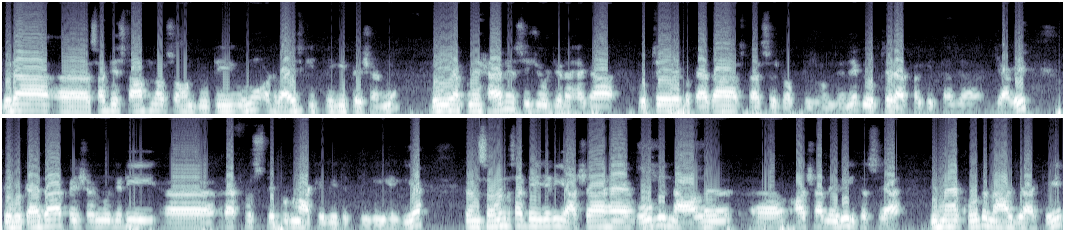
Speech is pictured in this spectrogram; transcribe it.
ਜਿਹੜਾ ਸਾਡੇ ਸਟਾਫ ਨਰਸ ਔਨ ਡਿਊਟੀ ਉਹਨੂੰ ਐਡਵਾਈਜ਼ ਕੀਤੀ ਗਈ ਪੇਸ਼ੈਂਟ ਨੂੰ ਵੀ ਆਪਣੇ ਹੈਰ ਇੰਸਟੀਚਿਊਟ ਜਿਹੜਾ ਹੈਗਾ ਉੱਥੇ ਬਕਾਇਦਾ ਸਪੈਸ਼ਲਿਸਟ ਡਾਕਟਰਸ ਹੁੰਦੇ ਨੇ ਵੀ ਉੱਥੇ ਰੈਫਰ ਕੀਤਾ ਜਾ- ਜਾਵੇ ਤੇ ਬਕਾਇਦਾ ਪੇਸ਼ੈਂਟ ਨੂੰ ਜਿਹੜੀ ਰੈਫਰ ਸਲਿੱਪ ਬਣਾ ਕੇ ਵੀ ਦਿੱਤੀ ਗਈ ਹੈਗੀ ਆ। ਕੰਸਰਨ ਸਾਡੀ ਜਿਹੜੀ ਆਸ਼ਾ ਹੈ, ਉਹ ਵੀ ਨਾਲ ਆਸ਼ਾ ਨੇ ਵੀ ਦੱਸਿਆ ਵੀ ਮੈਂ ਖੁਦ ਨਾਲ ਜਾ ਕੇ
